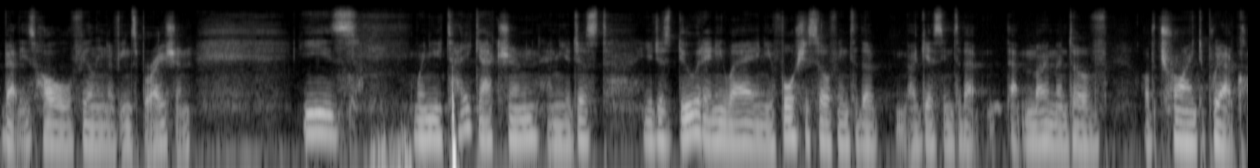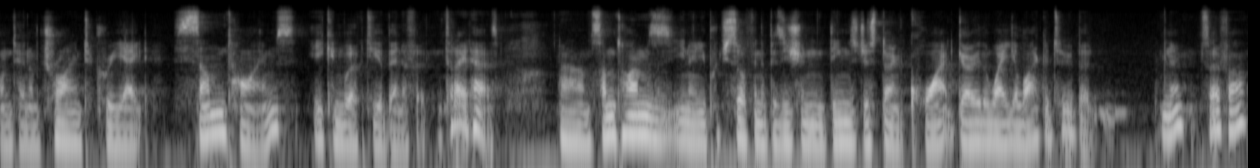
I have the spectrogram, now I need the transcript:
about this whole feeling of inspiration, is when you take action and you just you just do it anyway, and you force yourself into the I guess into that that moment of of trying to put out content, of trying to create. Sometimes it can work to your benefit. Today it has. Um, sometimes, you know, you put yourself in the position things just don't quite go the way you like it to, but, you know, so far,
